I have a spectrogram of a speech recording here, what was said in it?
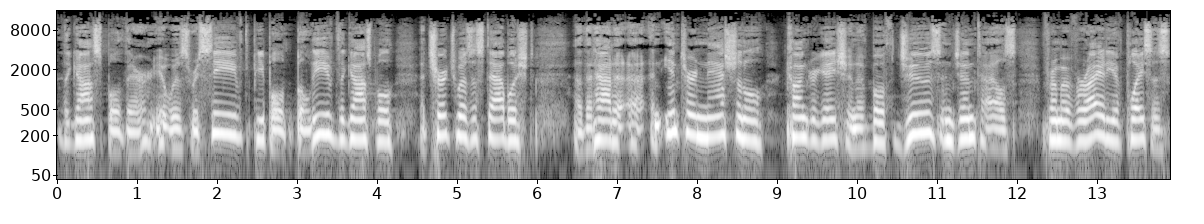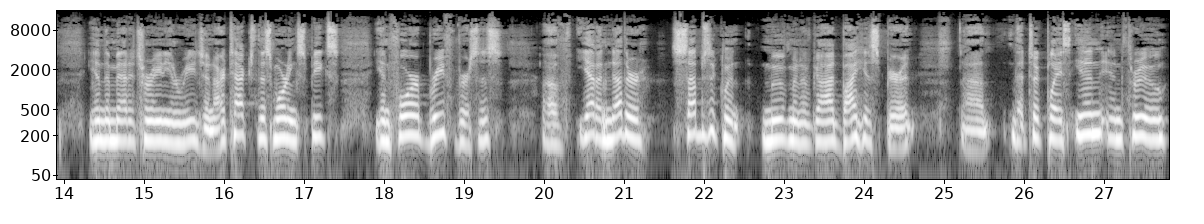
the gospel there, it was received. People believed the gospel. A church was established uh, that had a, a, an international congregation of both Jews and Gentiles from a variety of places in the Mediterranean region. Our text this morning speaks in four brief verses of yet another subsequent movement of God by His Spirit uh, that took place in and through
